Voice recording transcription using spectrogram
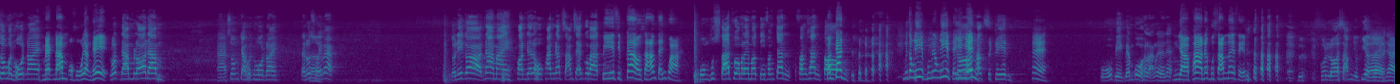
ทรงโหดๆหน่อย แม็กดำโอ้โหอย่างเท่ รถดำล้อดำอ่าทรงจะโหดๆหน่อย แต่รถเออสวยมาก ตัวนี้ก็หน้าใหม่ผ่อนเดือนละหกพันครับสามแสนกว่าบาท ปี 19 3แสนกว่า ปุ่มพุชสตาร์ทพวงมาลัยมัลติฟังก์ชัน ฟังก์ชันต่อฟังก์ชัน ไม่ต้องรีบ มึงไม่ต้องรีบใจเย็นทัชสกรีนๆแหมโอ้โหเบรกแบมโบข้างหลังเลยเนี่ย มึงอย่าพลาดนะกูซ้ำได้เสม คนรอซ้ำอยู่เพียบเอเลอยใช่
